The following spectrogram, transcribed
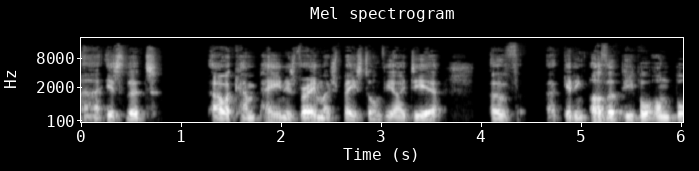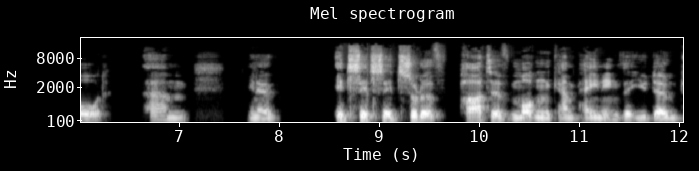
uh, is that our campaign is very much based on the idea of uh, getting other people on board. Um, you know, it's it's it's sort of part of modern campaigning that you don't.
